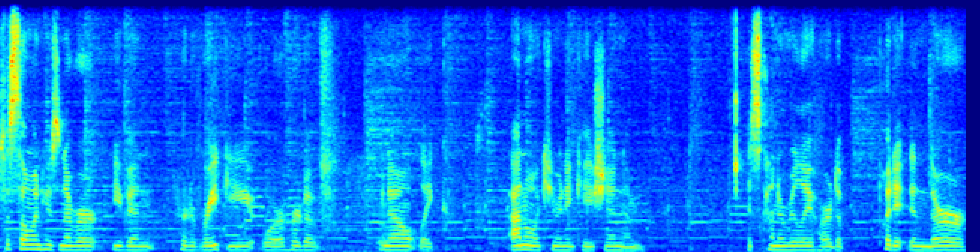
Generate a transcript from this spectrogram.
to someone who's never even heard of reiki or heard of you know like animal communication and it's kind of really hard to put it in their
